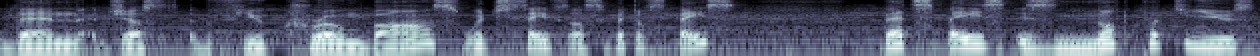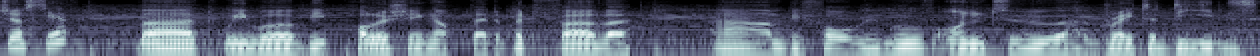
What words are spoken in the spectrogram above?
then just a few chrome bars, which saves us a bit of space. That space is not put to use just yet, but we will be polishing up that a bit further um, before we move on to greater deeds.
